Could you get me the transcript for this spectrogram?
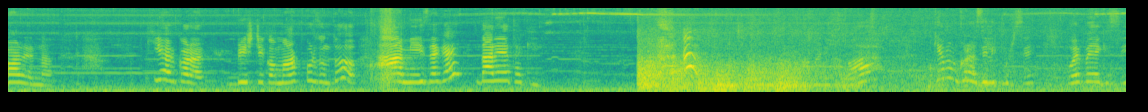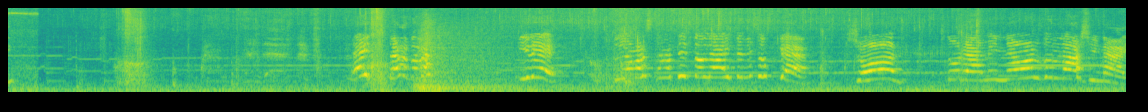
পারে না। কি আর করার? বৃষ্টি কম আগ পর্যন্ত, আমি এই জায়গায় দাঁড়িয়ে থাকি। কেমন করা জিলিক পেয়ে গেছি কি রে তুই আমার সাথে তলে আইতে নিছস কে শোন তোরে আমি নেওয়ার জন্য আসি নাই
